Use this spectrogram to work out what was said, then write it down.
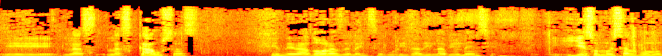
eh, las, las causas generadoras de la inseguridad y la violencia. Y, eso no es algo,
